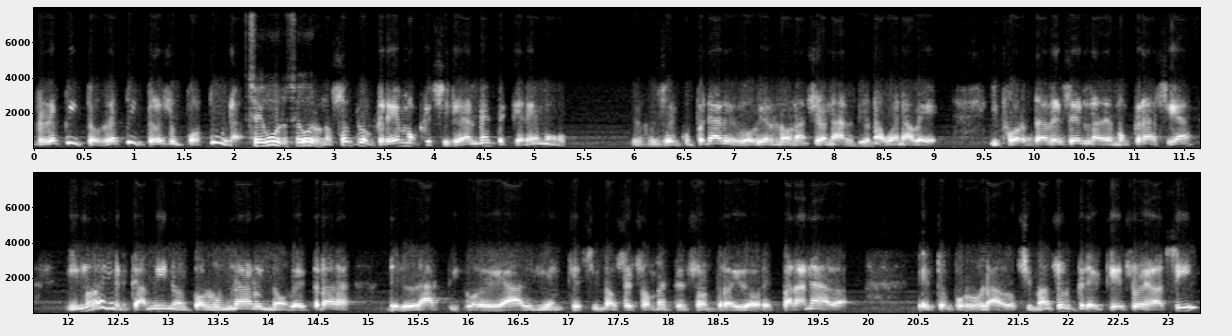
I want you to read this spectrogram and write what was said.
repito, repito, es su postura. Seguro, seguro. Pero nosotros creemos que si realmente queremos recuperar el gobierno nacional de una buena vez, y fortalecer la democracia y no es el camino en columnarnos detrás del látigo de alguien que si no se someten son traidores, para nada. Esto por un lado. Si Mansur cree que eso es así,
